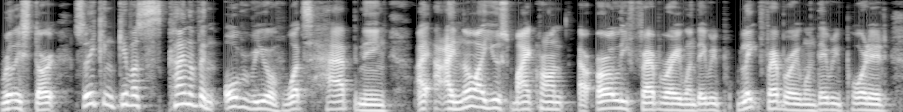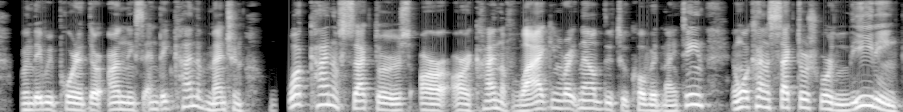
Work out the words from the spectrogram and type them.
really start so they can give us kind of an overview of what's happening. I i know i used micron early february when they late february when they reported when they reported their earnings and they kind of mentioned what kind of sectors are are kind of lagging right now due to covid-19 and what kind of sectors were leading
